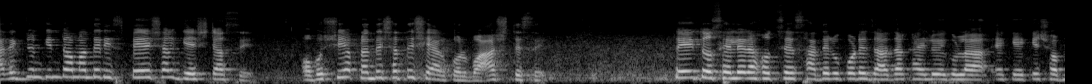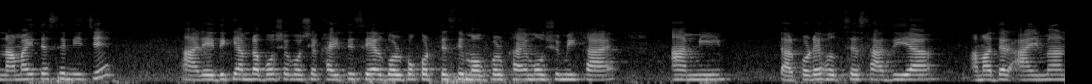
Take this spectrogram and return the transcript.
আরেকজন কিন্তু আমাদের স্পেশাল গেস্ট আছে, অবশ্যই আপনাদের সাথে শেয়ার করব, আসতেছে। তো এই তো ছেলেরা হচ্ছে ছাদের উপরে যা যা খাইলো, এগুলা একে একে সব নামাইতেছে নিচে। আর এদিকে আমরা বসে বসে খাইতেছি আর গল্প করতেছি, মকবল খায়, মৌসুমি খায়, আমি তারপরে হচ্ছে সাদিয়া, আমাদের আইমান,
